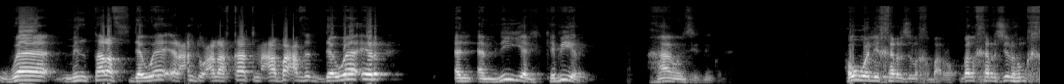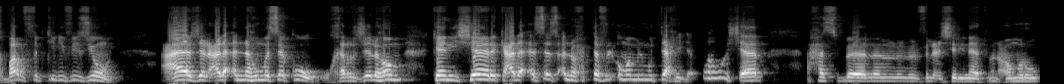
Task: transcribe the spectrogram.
ومن طرف دوائر عنده علاقات مع بعض الدوائر الأمنية الكبيرة. ها نزيد نقول هو اللي خرج الخبر وقبل خرج لهم خبر في التلفزيون عاجل على أنه مسكوه وخرج لهم كان يشارك على أساس أنه حتى في الأمم المتحدة. وهو شاب حسب في العشرينات من عمره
